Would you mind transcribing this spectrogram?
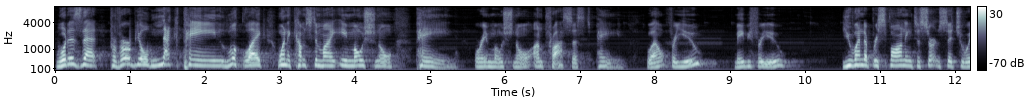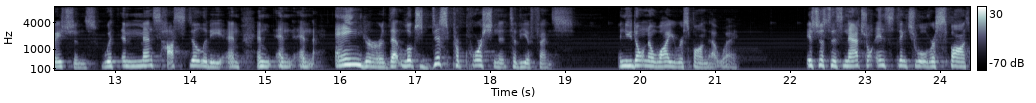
What does that proverbial neck pain look like when it comes to my emotional pain or emotional unprocessed pain? Well, for you, maybe for you, you end up responding to certain situations with immense hostility and, and, and, and anger that looks disproportionate to the offense. And you don't know why you respond that way. It's just this natural instinctual response.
